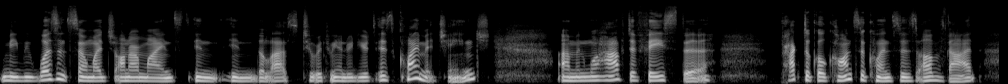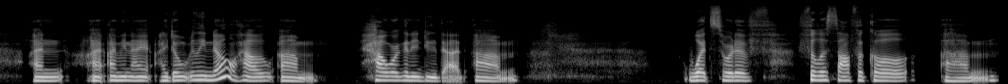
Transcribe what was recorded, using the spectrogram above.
maybe wasn't so much on our minds in, in the last two or three hundred years is climate change. Um, and we'll have to face the practical consequences of that. And I, I mean, I, I don't really know how um, how we're going to do that. Um, what sort of philosophical um,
